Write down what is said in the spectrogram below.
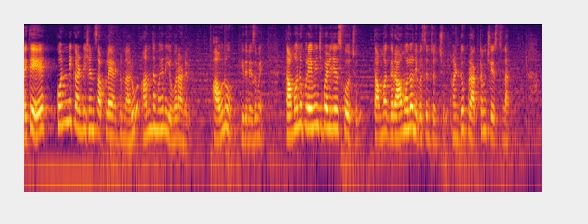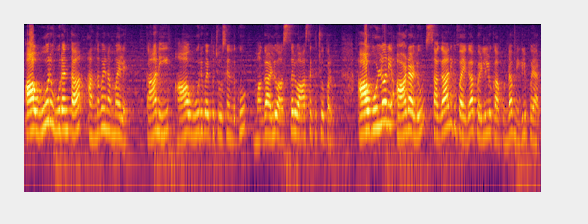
అయితే కొన్ని కండిషన్స్ అప్లై అంటున్నారు అందమైన యువరాణులు. అవును ఇది నిజమే. తమను ప్రేమించి పెళ్ళి చేసుకోవచ్చు తమ గ్రామంలో నివసించవచ్చు అంటూ ప్రకటన చేస్తున్నారు. ఆ ఊరు ఊరంతా అందమైన అమ్మాయిలే. కానీ ఆ ఊరి వైపు చూసేందుకు మగాళ్ళు అస్సలు ఆసక్తి చూపరు. ఆ ఊళ్ళోని ఆడాళ్ళు సగానికి పైగా పెళ్ళిళ్ళు కాకుండా మిగిలిపోయారు.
